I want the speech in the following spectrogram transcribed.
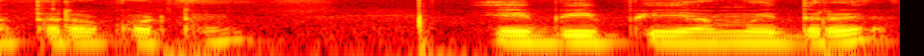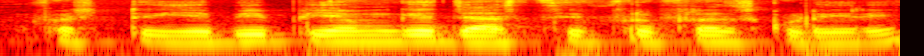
ಆ ಥರ ಕೊಟ್ಟೆ ಎ ಬಿ ಪಿ ಎಂ ಇದ್ದರೆ ಫಸ್ಟ್ ಎ ಬಿ ಪಿ ಎಮ್ಗೆ ಜಾಸ್ತಿ ಪ್ರಿಫರೆನ್ಸ್ ಕೊಡಿರಿ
